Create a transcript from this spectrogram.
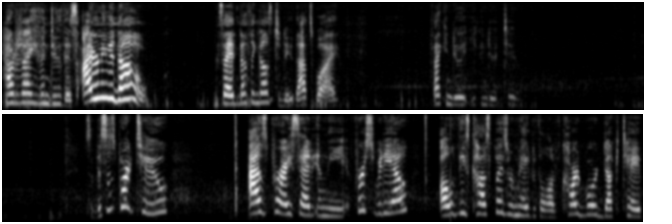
how did I even do this? I don't even know. Because I had nothing else to do, that's why. If I can do it, you can do it too. So this is part two. As per I said in the first video, all of these cosplays were made with a lot of cardboard, duct tape,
